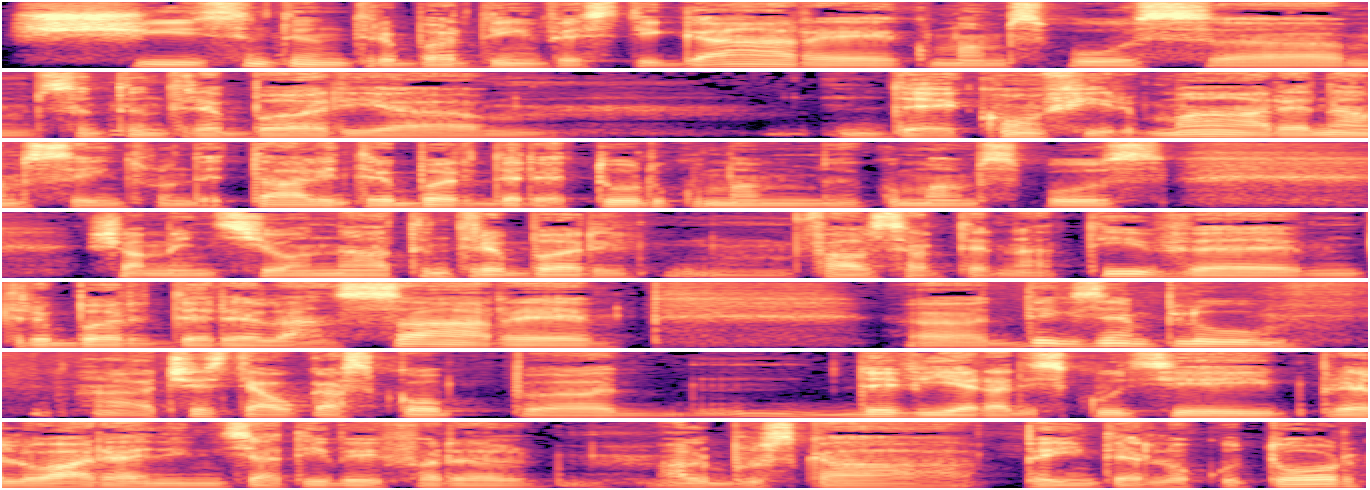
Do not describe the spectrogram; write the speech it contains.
și sunt întrebări de investigare, cum am spus, uh, sunt întrebări uh, de confirmare, n-am să intru în detalii, întrebări de retur, cum am, cum am spus și am menționat, întrebări false alternative, întrebări de relansare, Uh, de exemplu, acestea au ca scop uh, devierea discuției, preluarea inițiativei fără a-l brusca pe interlocutor.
